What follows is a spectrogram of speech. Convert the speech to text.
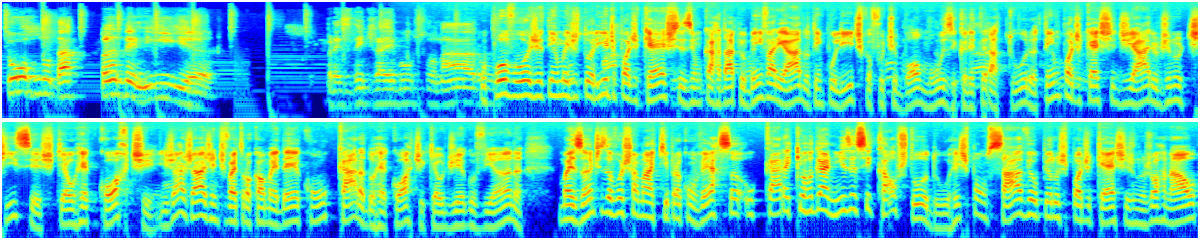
torno da pandemia. Presidente Jair Bolsonaro. O Povo hoje tem uma editoria de podcasts e um cardápio bem variado. Tem política, futebol, música, literatura. Tem um podcast diário de notícias, que é o Recorte. E já já a gente vai trocar uma ideia com o cara do Recorte, que é o Diego Viana. Mas antes eu vou chamar aqui para conversa o cara que organiza esse caos todo, o responsável pelos podcasts no jornal,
